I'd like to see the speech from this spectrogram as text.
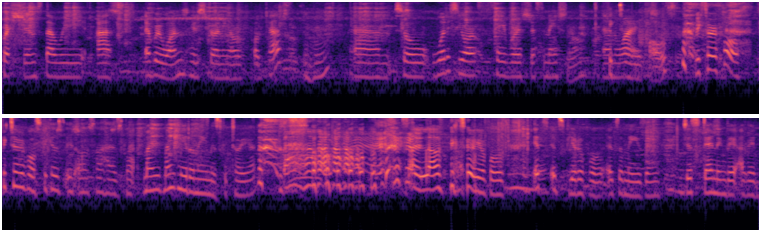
questions that we ask everyone who's joining our podcast. Mhm. Um, so, what is your favorite destination and Victoria why? Falls. Victoria Falls. Victoria Falls because it also has my my, my middle name is Victoria. so I love Victoria Falls. It's it's beautiful. It's amazing. Just standing there. I mean,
